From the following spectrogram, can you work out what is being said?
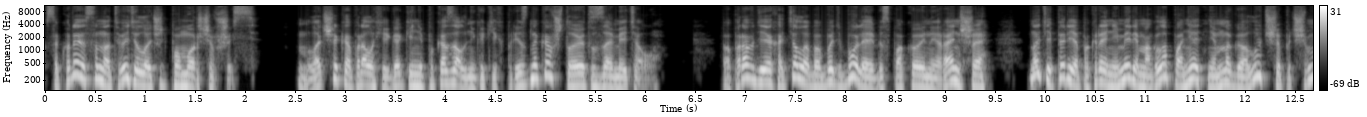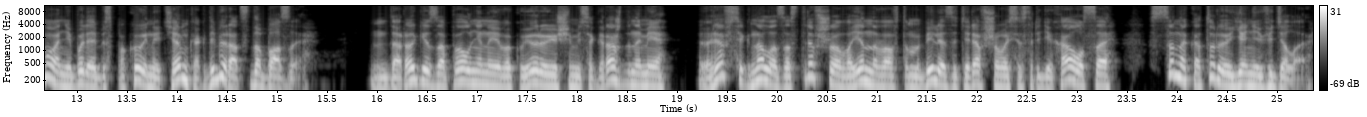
Сакурай-сан ответила, чуть поморщившись. Младший капрал Хигаки не показал никаких признаков, что это заметил. По правде, я хотела бы быть более обеспокоенной раньше, но теперь я, по крайней мере, могла понять немного лучше, почему они были обеспокоены тем, как добираться до базы. Дороги, заполненные эвакуирующимися гражданами, рёв сигнала застрявшего военного автомобиля, затерявшегося среди хаоса, сцена, которую я не видела.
